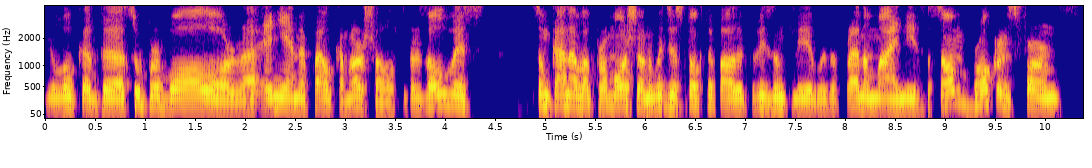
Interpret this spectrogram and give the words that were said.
You look at the Super Bowl or uh, any NFL commercials, there's always some kind of a promotion. We just talked about it recently with a friend of mine. Is some brokers firms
